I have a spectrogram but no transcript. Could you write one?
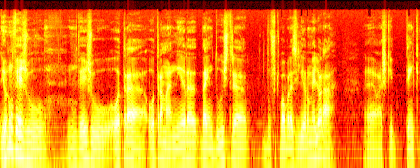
eu não vejo, não vejo outra, outra maneira da indústria do futebol brasileiro melhorar. É, eu acho que, tem que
